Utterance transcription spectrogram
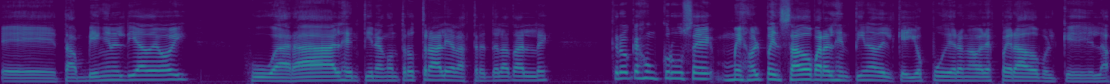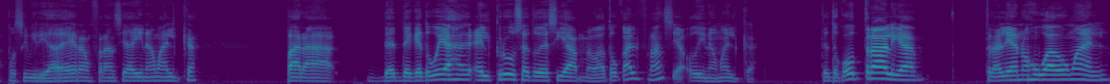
Eh, también en el día de hoy jugará Argentina contra Australia a las 3 de la tarde. Creo que es un cruce mejor pensado para Argentina del que ellos pudieran haber esperado porque las posibilidades eran Francia y Dinamarca para desde que tú veías el cruce, tú decías, me va a tocar Francia o Dinamarca. Te tocó Australia. Australia no ha jugado mal,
